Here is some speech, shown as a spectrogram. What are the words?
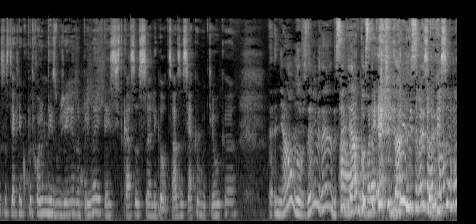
с тях някой път ходим на изложения, например, и те си така с легалца за всяка бутилка? Е, нямам, но рождение ми даде на 10 август, добре. така че да ми мисля записано.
